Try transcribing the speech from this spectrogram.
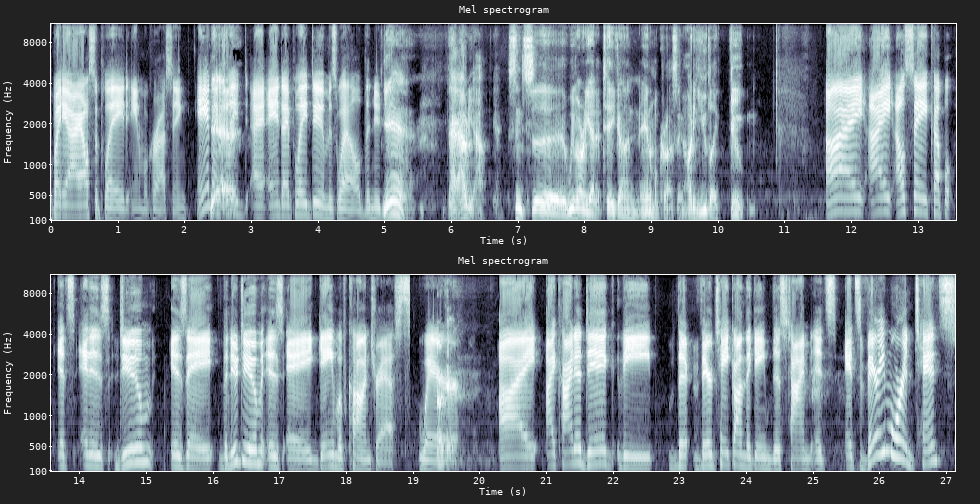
but yeah, I also played Animal Crossing, and I played I, and I played Doom as well. The new Doom. Yeah. How do you, how, since uh, we've already got a take on Animal Crossing, how do you like Doom? I I I'll say a couple. It's it is Doom is a the new Doom is a game of contrasts where Okay. I I kind of dig the their their take on the game this time. It's it's very more intense.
